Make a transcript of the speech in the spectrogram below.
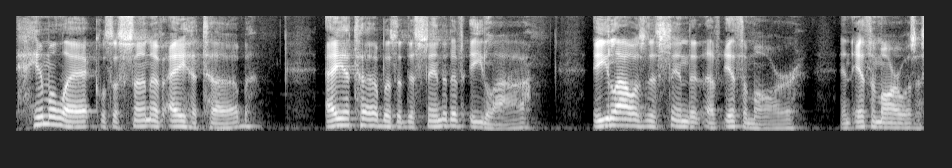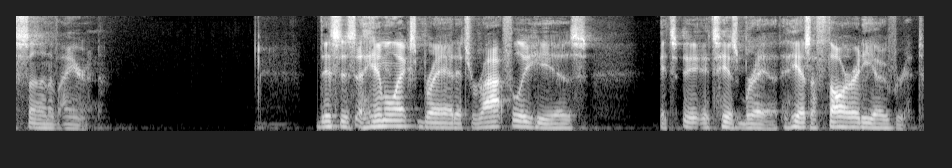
Ahimelech was the son of Ahitub. Ahitub was a descendant of Eli. Eli was a descendant of Ithamar, and Ithamar was a son of Aaron. This is Ahimelech's bread. It's rightfully his. It's, it's his bread. He has authority over it.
